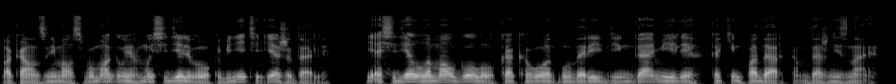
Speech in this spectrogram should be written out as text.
Пока он занимался бумагами, мы сидели в его кабинете и ожидали. Я сидел, ломал голову, как его отблагодарить деньгами или каким подарком, даже не знаю.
